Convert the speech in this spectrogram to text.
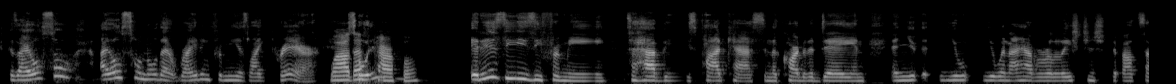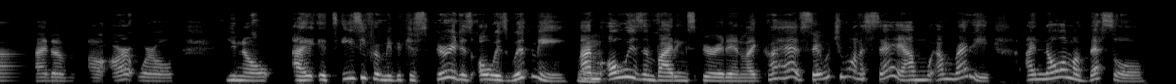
because i also i also know that writing for me is like prayer. Wow that's so it, powerful. it is easy for me to have these podcasts in the card of the day and and you you you and i have a relationship outside of our art world you know I it's easy for me because spirit is always with me. Right. I'm always inviting spirit in. Like, go ahead, say what you want to say. I'm I'm ready. I know I'm a vessel.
